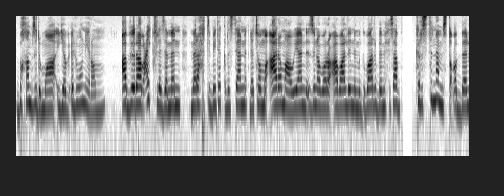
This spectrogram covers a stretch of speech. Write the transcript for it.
بخمس دماء يبعلون رم ኣብ ራብዓይ ክፍለ ዘመን መራሕቲ ቤተ ክርስቲያን ነቶም ኣረማውያን ዝነበሩ ኣባል ንምግባር ብምሕሳብ ክርስትና ምስ ተቐበሉ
